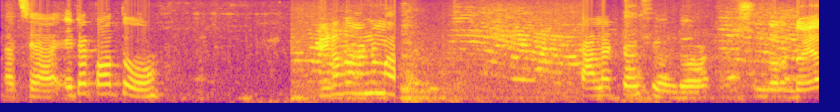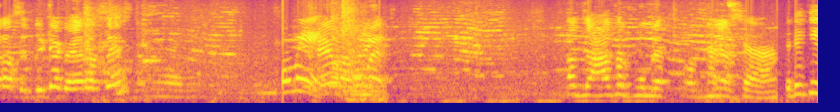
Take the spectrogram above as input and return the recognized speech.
আচ্ছা এটা কত? এটা তো আমি কালারটাও সুন্দর। সুন্দর ডয়ার আছে দুইটা ডয়ার আছে। এটা আর জাহাজের অরিজিনাল আচ্ছা এটা কি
